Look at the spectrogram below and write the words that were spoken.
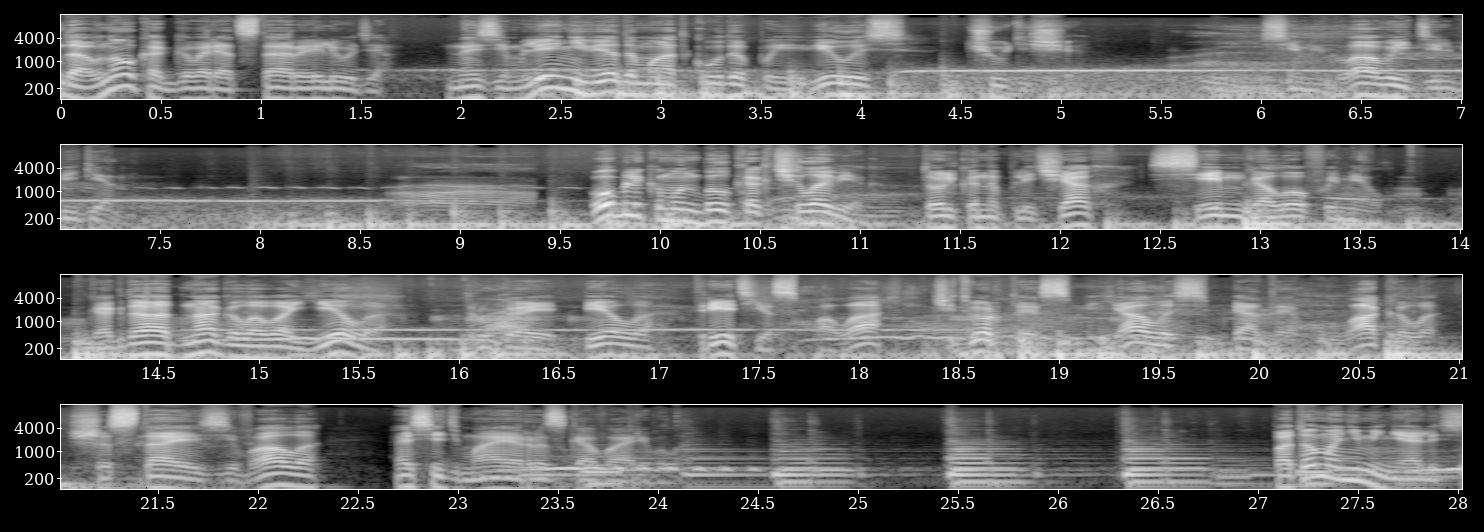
Давным-давно, как говорят старые люди, на земле неведомо откуда появилось чудище. Семиглавый дельбиген. Обликом он был как человек, только на плечах семь голов имел. Когда одна голова ела, другая пела, третья спала, четвертая смеялась, пятая плакала, шестая зевала, а седьмая разговаривала. Потом они менялись.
